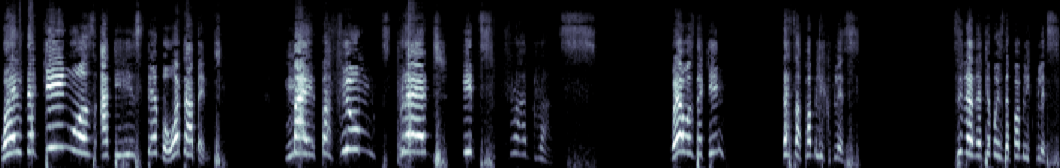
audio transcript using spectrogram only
While the king was at his table, what happened? My perfume spread its fragrance. Where was the king? That's a public place. Sit at the table is the public place.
